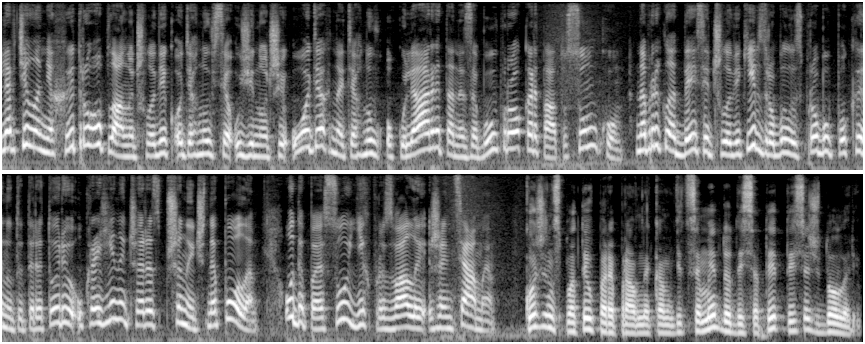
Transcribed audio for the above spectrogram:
Для втілення хитрого плану чоловік одягнувся у жіночий одяг, натягнув окуляри та не забув про картату сумку. Наприклад, 10 чоловіків зробили спробу покинути територію України через пшеничне поле. У ДПСУ їх прозвали женцями. Кожен сплатив переправникам від 7 до 10 тисяч доларів.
